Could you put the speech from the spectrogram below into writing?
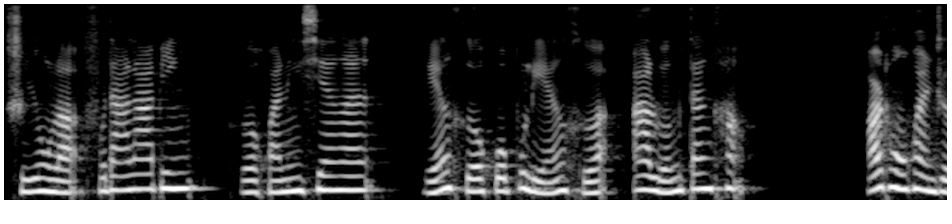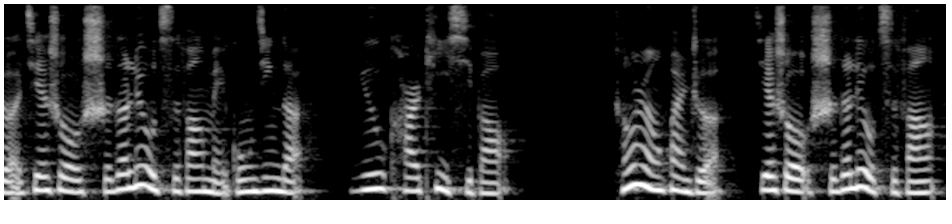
使用了福达拉宾和环磷酰胺联合或不联合阿伦单抗。儿童患者接受十的六次方每公斤的 UCAR-T 细胞，成人患者接受十的六次方、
